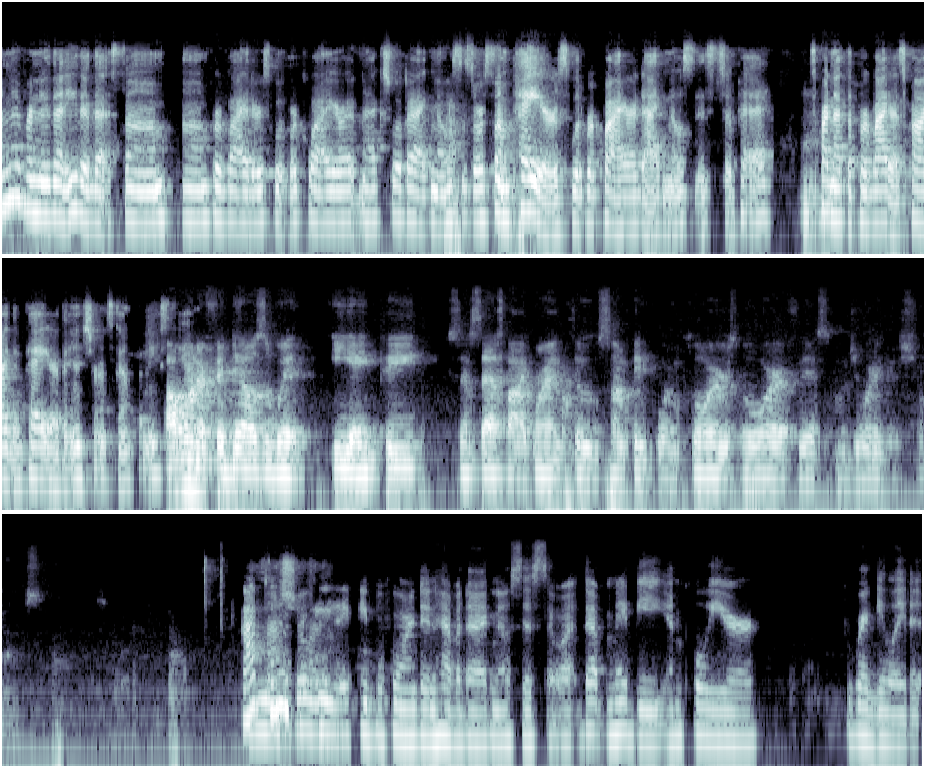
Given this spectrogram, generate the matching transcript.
i never knew that either that some um, providers would require an actual diagnosis or some payers would require a diagnosis to pay it's probably not the provider it's probably the payer the insurance companies I wonder if it deals with EAP since that's like run through some people employers or if it's majority of insurance. I've I'm done not sure. EAP before and didn't have a diagnosis, so I, that may be employer regulated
